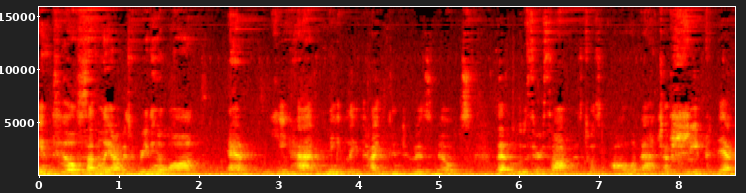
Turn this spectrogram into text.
until suddenly I was reading along and he had neatly typed into his notes that Luther thought this was all a batch of sheep dip.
